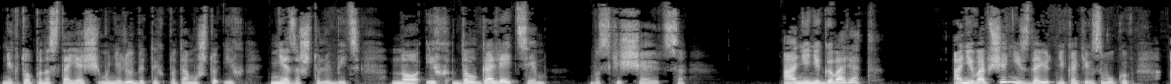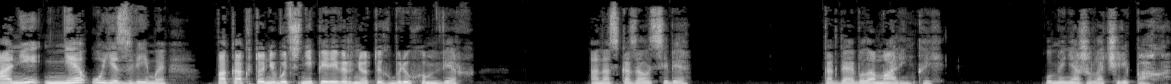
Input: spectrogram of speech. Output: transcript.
Никто по-настоящему не любит их, потому что их не за что любить, но их долголетием восхищаются. Они не говорят, они вообще не издают никаких звуков. Они неуязвимы, пока кто-нибудь не перевернет их брюхом вверх. Она сказала себе, когда я была маленькой, у меня жила черепаха.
